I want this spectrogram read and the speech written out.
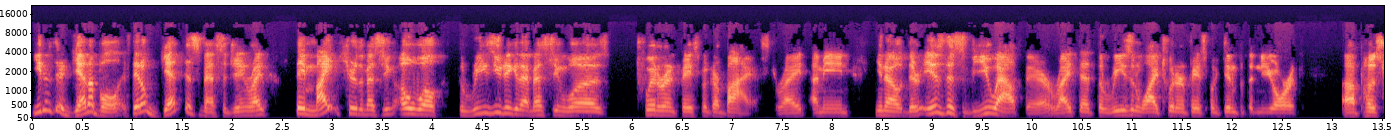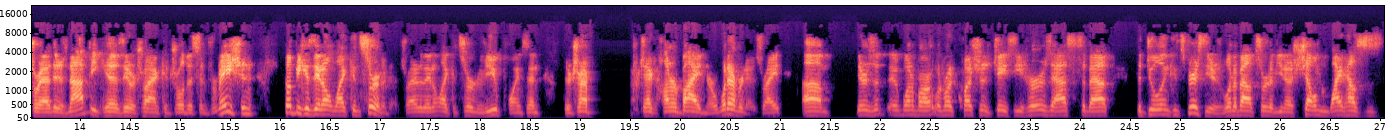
Even if they're gettable, if they don't get this messaging, right, they might hear the messaging, oh, well, the reason you didn't get that messaging was Twitter and Facebook are biased, right? I mean, you know, there is this view out there, right, that the reason why Twitter and Facebook didn't put the New York uh, post story out there is not because they were trying to control this information, but because they don't like conservatives, right? Or they don't like conservative viewpoints and they're trying protect Hunter Biden or whatever it is, right? Um, there's a, one of our one of our questions. J.C. Hers asks about the dueling conspiracy theories. What about sort of you know Sheldon Whitehouse's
